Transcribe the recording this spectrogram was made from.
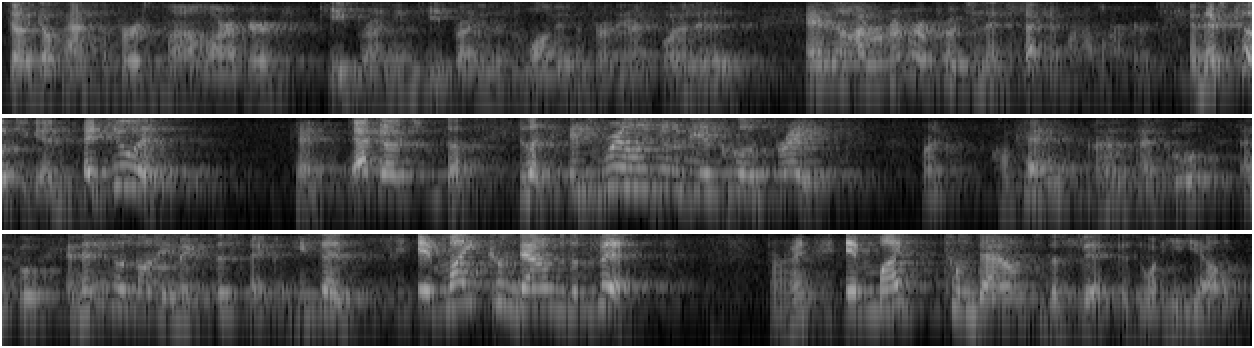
So we go past the first mile marker, keep running, keep running. This is long distance running. That's what it is. And then I remember approaching that second mile marker. And there's coach again. Hey, Jewett. Okay. Yeah, coach. What's up? He's like, it's really going to be a close race. I'm like, Okay, uh, that's cool. That's cool. And then he goes on and he makes this statement. He says, It might come down to the fifth. All right? It might come down to the fifth, is what he yelled.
